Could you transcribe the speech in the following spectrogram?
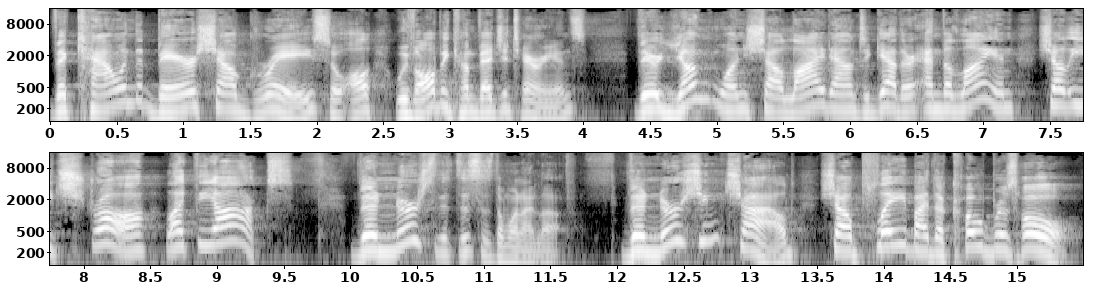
The cow and the bear shall graze, so all, we've all become vegetarians. Their young ones shall lie down together, and the lion shall eat straw like the ox. The nurse, this is the one I love. The nursing child shall play by the cobra's hole.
